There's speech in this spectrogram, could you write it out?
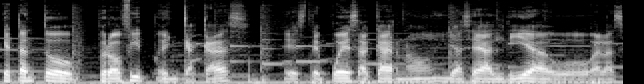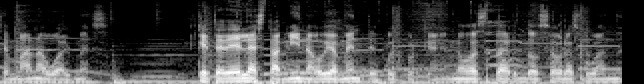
¿qué tanto profit en cacas este, puedes sacar, no? Ya sea al día o a la semana o al mes. Que te dé la estamina, obviamente, pues porque no vas a estar 12 horas jugando.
